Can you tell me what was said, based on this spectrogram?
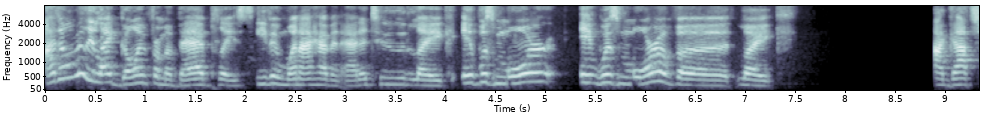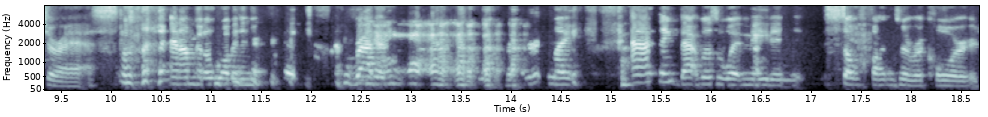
I don't really like going from a bad place even when I have an attitude. Like it was more it was more of a like I got your ass and I'm gonna rub it in your face rather like and I think that was what made it so fun to record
